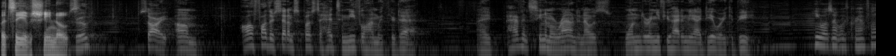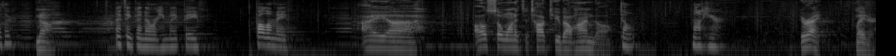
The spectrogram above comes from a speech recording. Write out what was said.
Let's see if she knows. Thrud? Sorry, um, Allfather said I'm supposed to head to Niflheim with your dad. I haven't seen him around, and I was wondering if you had any idea where he could be. He wasn't with grandfather? No. I think I know where he might be. Follow me. I, uh, also wanted to talk to you about Heimdall. Don't. Not here. You're right. Later.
